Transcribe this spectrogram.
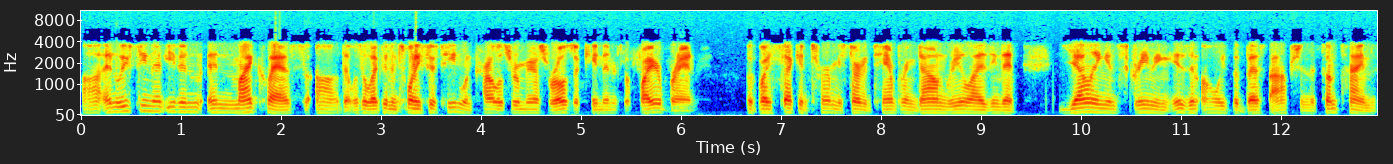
Uh, and we've seen that even in my class uh, that was elected in 2015 when Carlos Ramirez Rosa came in as a firebrand. But by second term, he started tampering down, realizing that yelling and screaming isn't always the best option. That sometimes,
